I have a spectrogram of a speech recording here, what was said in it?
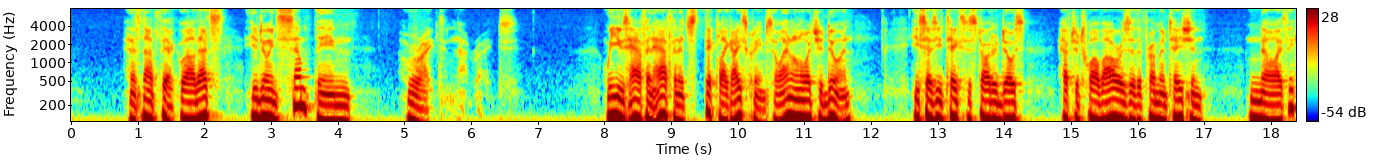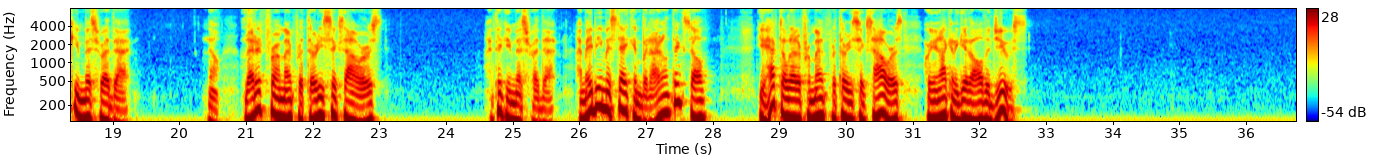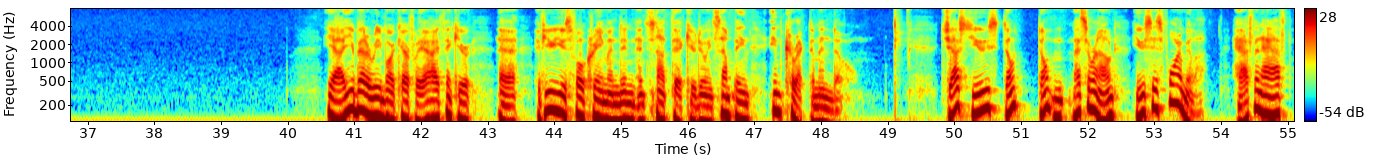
and it's not thick. Well, that's, you're doing something right. We use half and half, and it's thick like ice cream, so I don't know what you're doing. He says he takes the starter dose after 12 hours of the fermentation. No, I think you misread that. No. Let it ferment for 36 hours. I think you misread that. I may be mistaken, but I don't think so. You have to let it ferment for 36 hours, or you're not going to get all the juice. Yeah, you better read more carefully. I think you're, uh, if you use full cream and, it's not thick, you're doing something incorrectamendo. Just use, don't, don't mess around. Use his formula. Half and half,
